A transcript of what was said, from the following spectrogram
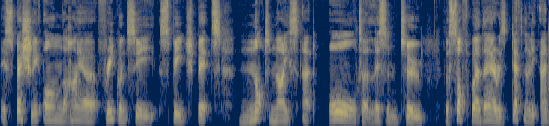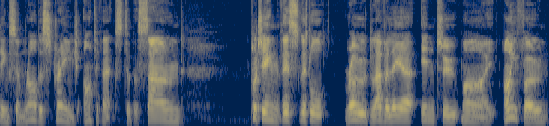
especially on the higher frequency speech bits. Not nice at all to listen to. The software there is definitely adding some rather strange artifacts to the sound. Putting this little Rode lavalier into my iPhone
